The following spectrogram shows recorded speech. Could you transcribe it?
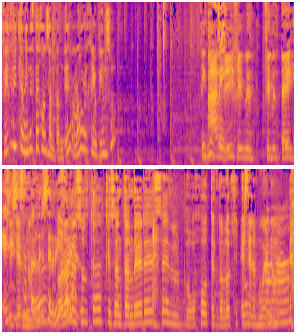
Fitbit también está con Santander, ¿no? Ahora que lo pienso. Fitbit ah, sí, Fitbit, Pay. sí, Santander se rifa. Ahora resulta que Santander es el ojo tecnológico. Es el bueno.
